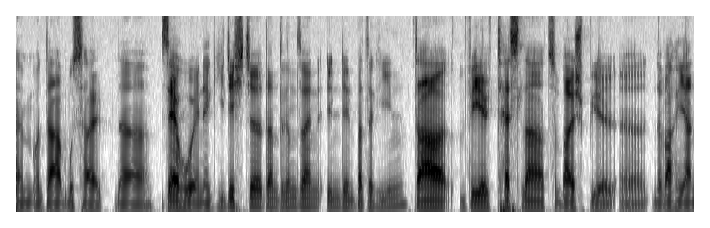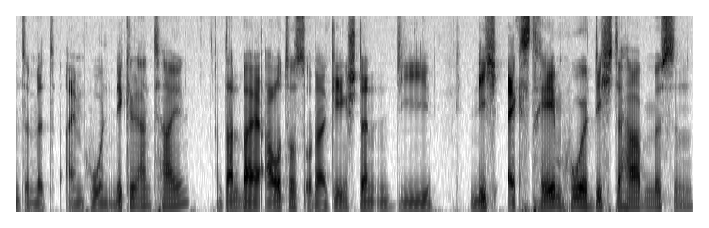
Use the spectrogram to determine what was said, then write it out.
Ähm, und da muss halt eine sehr hohe Energiedichte dann drin sein in den Batterien. Da wählt Tesla zum Beispiel äh, eine Variante mit einem hohen Nickelanteil. Und dann bei Autos oder Gegenständen, die nicht extrem hohe Dichte haben müssen,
